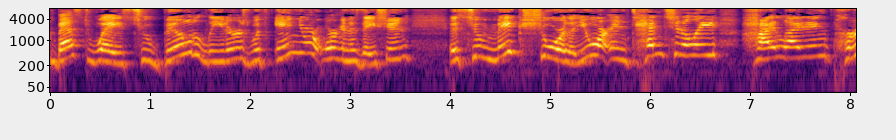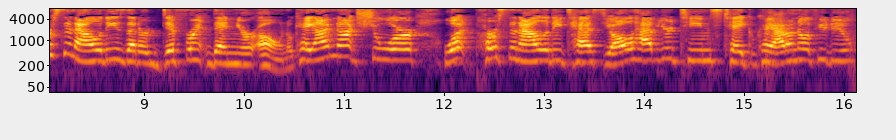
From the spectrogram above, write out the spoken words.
best ways to build leaders within your organization is to make sure that you are intentionally highlighting personalities that are different than your own. Okay, I'm not sure what personality test y'all have your teams take. Okay, I don't know if you do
